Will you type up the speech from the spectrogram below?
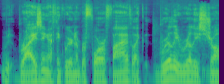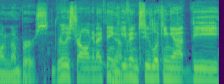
rising, I think we were number four or five. Like really, really strong numbers. really strong. And I think Yeah. even to looking at the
